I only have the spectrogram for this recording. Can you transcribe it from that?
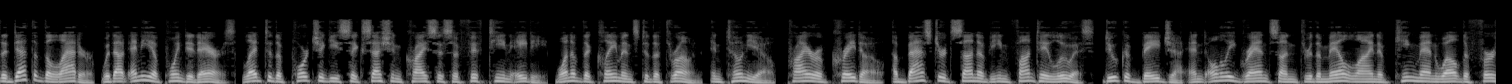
The death of the latter, without any appointed heirs, led to the Portuguese succession crisis of 1580. One of the claimants to the throne, Antonio, Prior of Crato, a bastard son of Infante Luis, Duke of Beja and only grandson through the male line of King Manuel I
